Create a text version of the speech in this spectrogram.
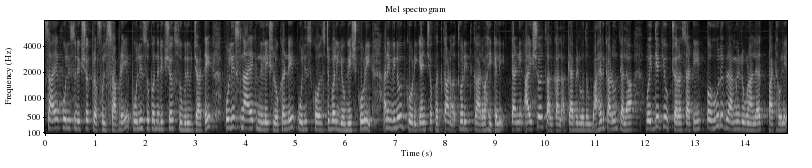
सहाय्यक पोलीस निरीक्षक प्रफुल्ल साबळे पोलीस उपनिरीक्षक सुग्रीव चाटे पोलीस नायक निलेश लोखंडे पोलीस कॉन्स्टेबल योगेश कोळी आणि विनोद कोळी यांच्या पथकानं त्वरित कारवाई केली. त्यांनी आयशर चालकाला कॅबिनमधून बाहेर काढून त्याला वैद्यकीय उपचारासाठी पहूर ग्रामीण रुग्णालयात पाठवले.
